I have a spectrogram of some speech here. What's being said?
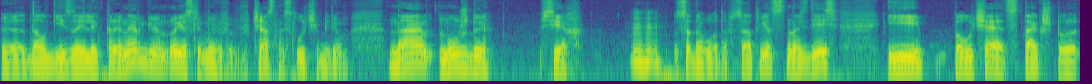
э, долги за электроэнергию, ну, если мы в частный случай берем, на нужды всех угу. садоводов. Соответственно, здесь и получается так, что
